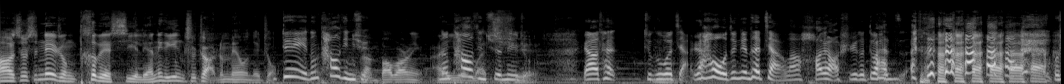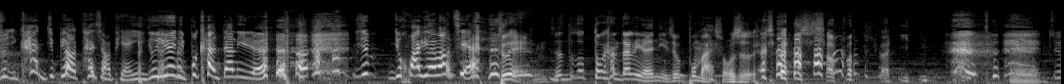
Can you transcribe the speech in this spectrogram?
哦，就是那种特别细，连那个硬纸卷都没有那种对，能套进去软。包包那个，哎能套进去的那种。然后他就跟我讲，然后我就跟他讲了郝宇老师这个段子。我说你看，你就不要贪小便宜，你就因为你不看单立人，你就你就花冤枉钱。对，你这都都看单立人，你就不买手指，这是什么原因？嗯就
